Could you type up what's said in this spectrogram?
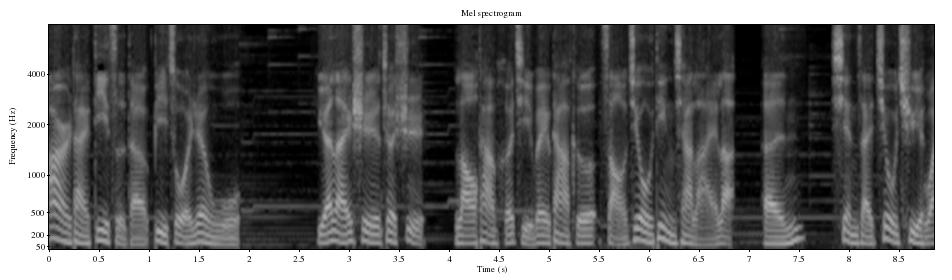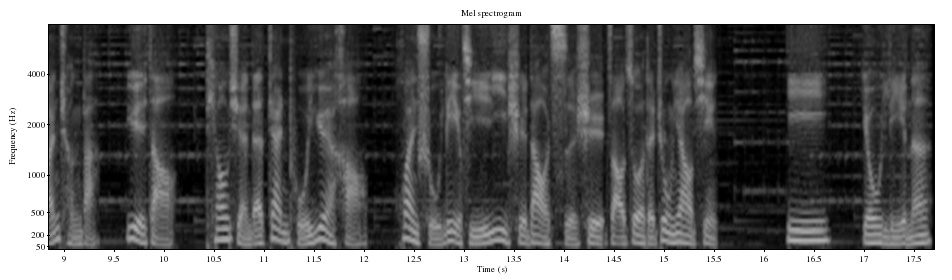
二代弟子的必做任务。原来是这事，老大和几位大哥早就定下来了。嗯，现在就去完成吧，越早。”挑选的战仆越好，幻鼠立即意识到此事早做的重要性。一幽离呢？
